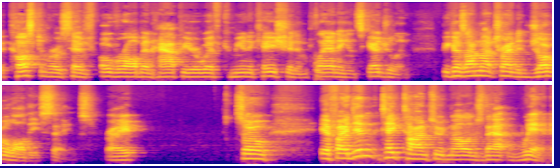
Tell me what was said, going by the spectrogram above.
the customers have overall been happier with communication and planning and scheduling because I'm not trying to juggle all these things, right? So if I didn't take time to acknowledge that win,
